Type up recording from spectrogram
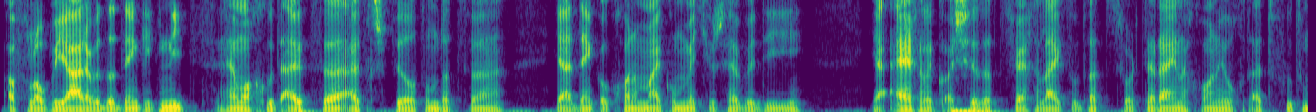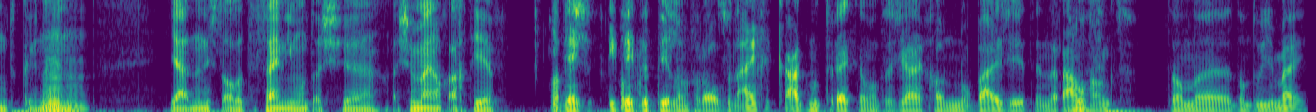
afgelopen jaar hebben we dat denk ik niet helemaal goed uit, uitgespeeld. Omdat we, ja, denk ik ook gewoon een Michael Matthews hebben die, ja, eigenlijk als je dat vergelijkt op dat soort terreinen gewoon heel goed uit de voeten moet kunnen. Mhm. En ja, dan is het altijd te fijn iemand als je, als je mij nog achter je hebt. Ik denk, ik denk dat Dylan vooral zijn eigen kaart moet trekken. Want als jij gewoon nog bij zit en eraan Klopt. hangt, dan, eh, dan doe je mee.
